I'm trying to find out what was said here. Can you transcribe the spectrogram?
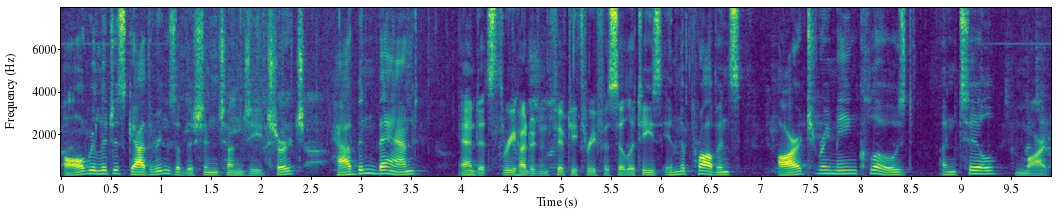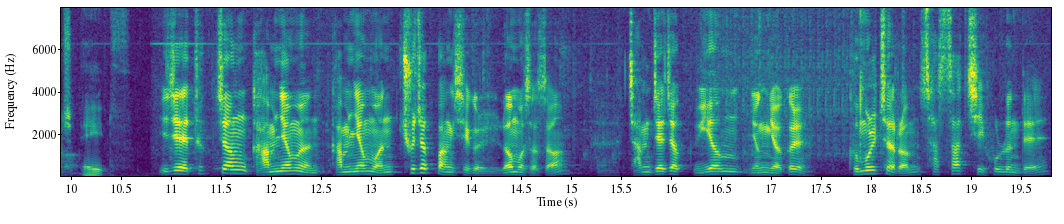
all religious gatherings of the Shincheonji Church have been banned, and its 353 facilities in the province are to remain closed until March 8th. 이제 특정 감염원 감염원 추적 방식을 넘어서서 잠재적 위험 영역을 그물처럼 샅샅이 훑는데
